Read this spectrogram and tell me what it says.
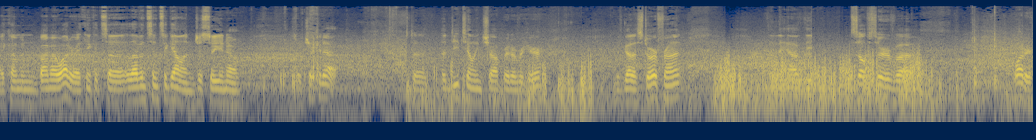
I come and buy my water. I think it's uh, 11 cents a gallon, just so you know. So check it out. A, a detailing shop right over here. They've got a storefront, then they have the self-serve uh, water.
